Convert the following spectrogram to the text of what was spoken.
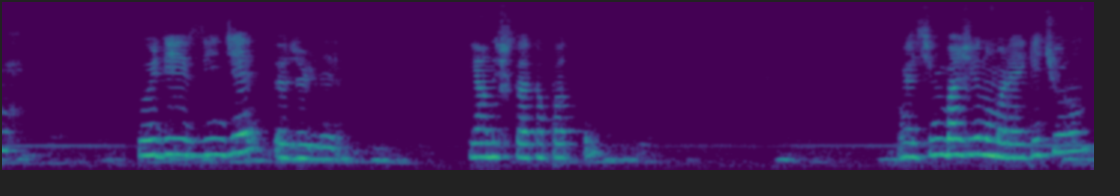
Bu videoyu izleyince özür dilerim. Yanlışlıkla kapattım. Evet şimdi başka numaraya geçiyorum.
